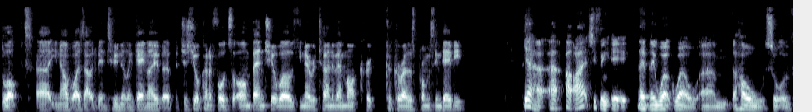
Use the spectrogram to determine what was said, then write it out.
blocked. Uh, you know, otherwise that would have been 2 0 and game over. But just your kind of thoughts on Ben Chilwell's, you know, return of Marc Cucurella's promising debut? Yeah, I, I actually think it, they, they work well. Um, the whole sort of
